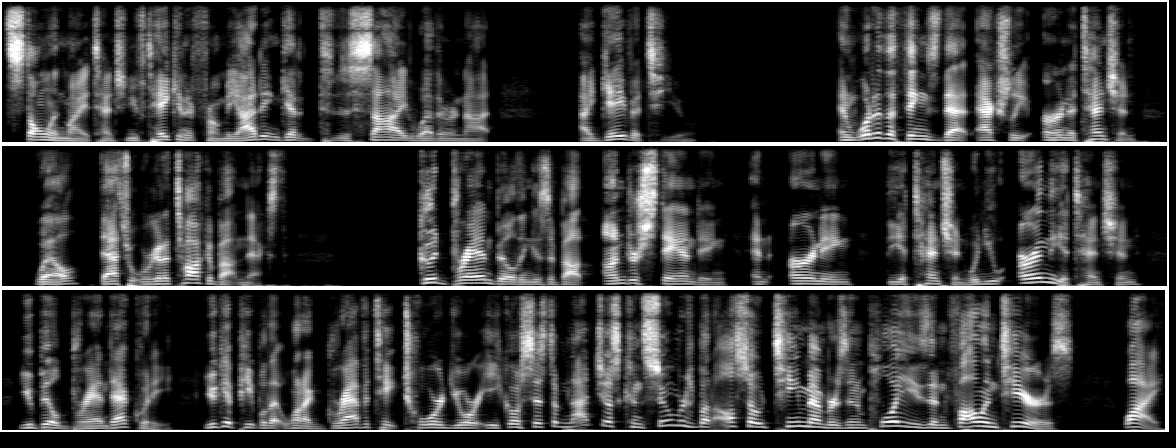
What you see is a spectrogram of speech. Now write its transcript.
stolen my attention. You've taken it from me. I didn't get to decide whether or not I gave it to you. And what are the things that actually earn attention? Well, that's what we're going to talk about next. Good brand building is about understanding and earning the attention. When you earn the attention, you build brand equity. You get people that want to gravitate toward your ecosystem, not just consumers, but also team members and employees and volunteers. Why?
